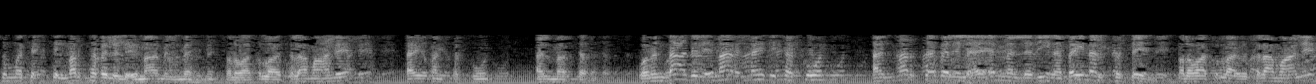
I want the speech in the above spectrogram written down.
ثم تأتي المرتبة للإمام المهدي صلوات الله وسلامه عليه أيضا تكون المرتبة. ومن بعد الإمام المهدي تكون المرتبة للأئمة الذين بين الحسين صلوات الله وسلامه عليه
